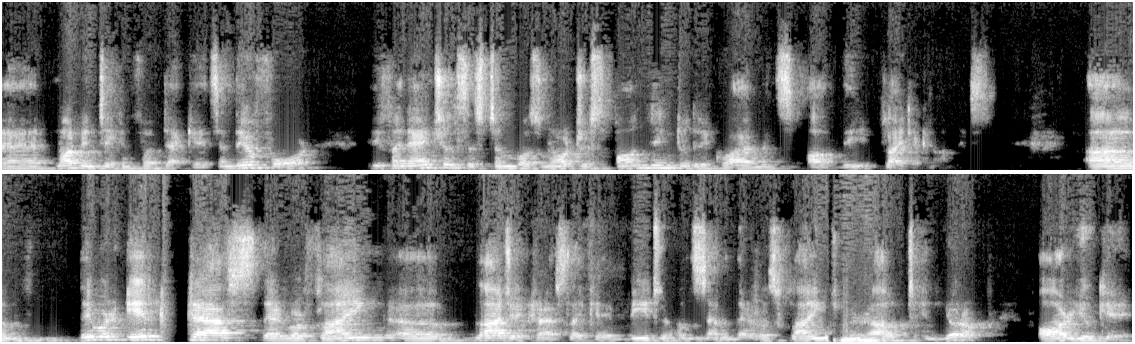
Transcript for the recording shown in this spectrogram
had not been taken for decades, and therefore the financial system was not responding to the requirements of the flight economics. Um, there were aircrafts that were flying, uh, large aircrafts like a B777 that was flying to a route in Europe or UK.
